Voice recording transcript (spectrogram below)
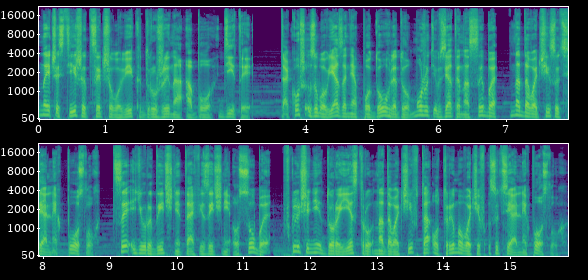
Найчастіше це чоловік, дружина або діти. Також зобов'язання по догляду можуть взяти на себе надавачі соціальних послуг, це юридичні та фізичні особи, включені до реєстру надавачів та отримувачів соціальних послуг.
